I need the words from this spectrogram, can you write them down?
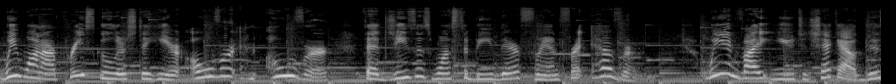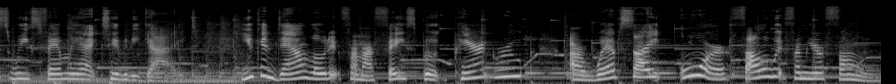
We want our preschoolers to hear over and over that Jesus wants to be their friend forever. We invite you to check out this week's family activity guide. You can download it from our Facebook parent group, our website, or follow it from your phone.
